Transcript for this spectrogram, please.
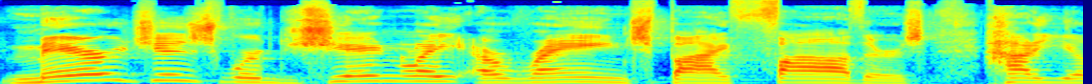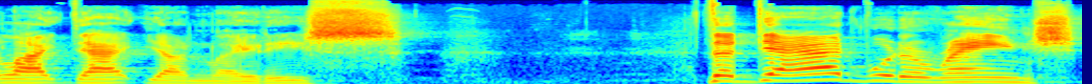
marriages were generally arranged by fathers. How do you like that, young ladies? The dad would arrange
